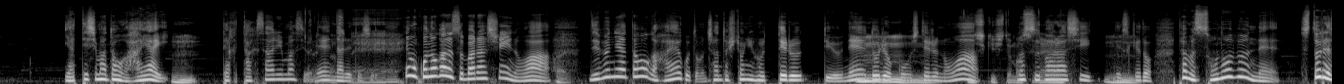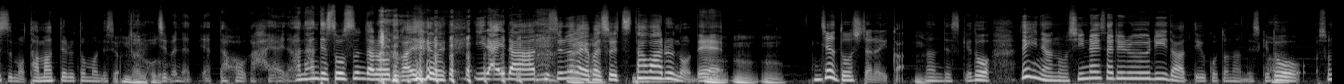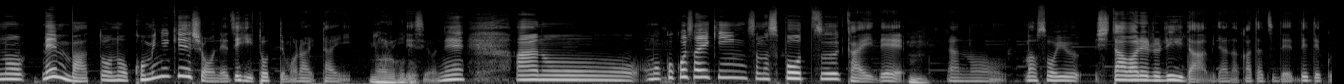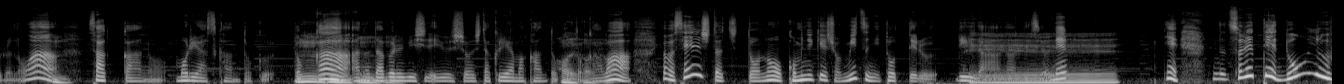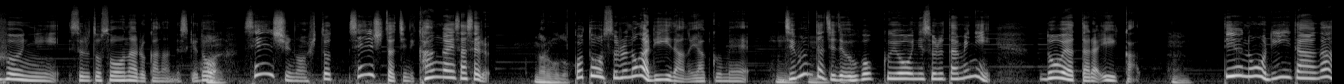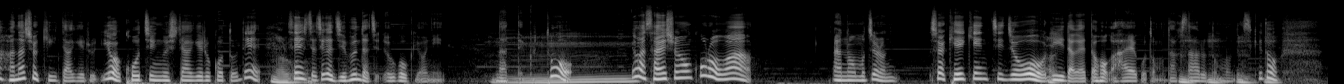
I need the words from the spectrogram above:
やってしまった方が早い。っうん。たたくさんありますよね慣れてるし。でもこの方素晴らしいのははい。自分でやった方が早いこともちゃんと人に振ってるっていうね努力をしてるのは素晴らしいですけど、多分その分ねストレスも溜まってると思うんですよ。なるほど。自分でやった方が早い。なあなんでそうするんだろうとか イライラーってするのがやっぱりそれ伝わるので、うんうんうんじゃあどうしたらいいかうん。なんですけど、ぜひねあの信頼されるリーダーっていうことなんですけど、そのメンバーとのコミュニケーションをねぜひ取ってもらいたいですよね。あのーもうここ最近そのスポーツ界で、うん。あのーまあ、そういう慕われるリーダーみたいな形で出てくるのは、うん。サッカーの森保監督とか、うんうんうんうん。あの WBC で優勝した栗山監督とかは,、はいはいはやっぱ選手たちとのコミュニケーションを密に取ってるリーダーなんですよね。へでそれってどういうふうにするとそうなるかなんですけど、はい。選手の人選手たちに考えさせる。ーなるほど。ことをするのがリーダーの役目。自分たちで動くようにするためにどうやったらいいかっていうのをリーダーが話を聞いてあげる。要はコーチングしてあげることで選手たちが自分たちで動くようになっていくと。要は最初の頃はあのもちろんそれは経験値上はい。リーダーがやった方が早いこともたくさんあると思うんですけど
